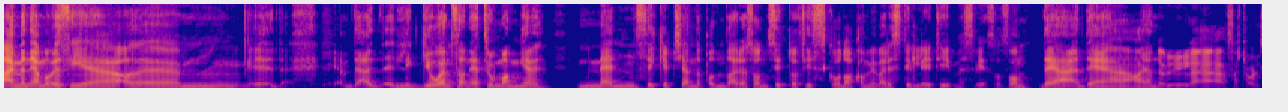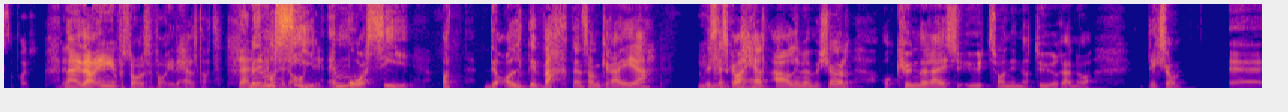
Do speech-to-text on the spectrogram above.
Nei, men jeg må jo si uh, Det ligger jo en sånn Jeg tror mange menn sikkert kjenner på den der sånn sitte og fiske, og da kan vi være stille i timevis og sånn. Det, det, har jeg null uh, forståelse for. Det, Nei, det har jeg ingen forståelse for i det hele tatt. Det Men jeg må, si, jeg må, si, at det har alltid vært en sånn greie, hvis jeg mhm. skal være helt ærlig med meg sjøl, å kunne reise ut sånn i naturen og liksom eh,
